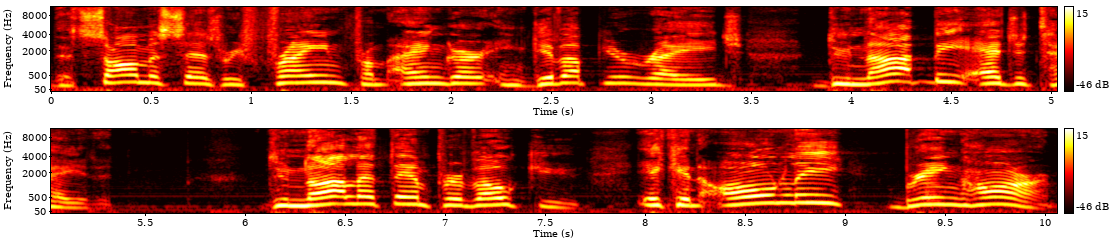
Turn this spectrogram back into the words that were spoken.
the psalmist says, Refrain from anger and give up your rage. Do not be agitated. Do not let them provoke you. It can only bring harm.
